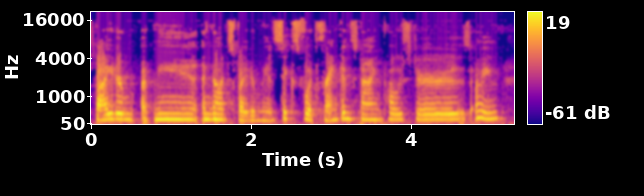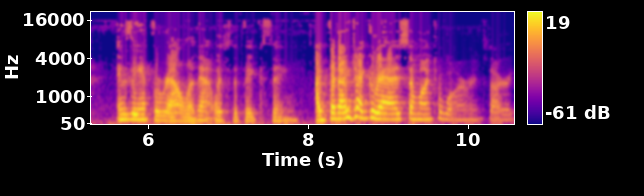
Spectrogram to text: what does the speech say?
Spider Man, uh, not Spider Man, six foot Frankenstein posters. I mean, and Vampirella, that was the big thing. I, but I digress. I'm on to Warren. Sorry.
